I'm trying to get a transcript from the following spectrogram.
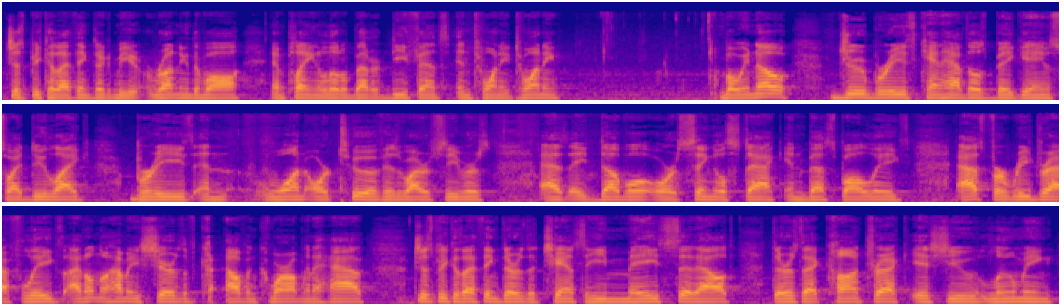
just because I think they're going to be running the ball and playing a little better defense in 2020. But we know Drew Brees can't have those big games, so I do like Brees and one or two of his wide receivers as a double or single stack in best ball leagues. As for redraft leagues, I don't know how many shares of Alvin Kamara I'm going to have, just because I think there's a chance that he may sit out. There's that contract issue looming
